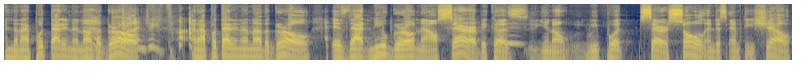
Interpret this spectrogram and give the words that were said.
and then I put that in another girl, and I put that in another girl, is that new girl now Sarah? Because you know we put Sarah's soul in this empty shell.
